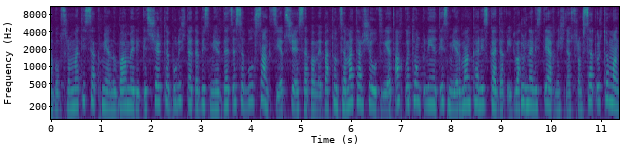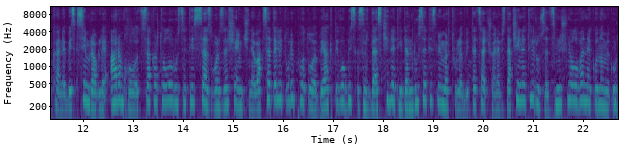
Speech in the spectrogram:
ამბობს, რომ მათი საქმიანობა ამერიკის შეერთებული შტატების მიერ დაწესებულ სანქციებს შეესაბამება. შეესაბამება, თუმცა მათ არ შეუძლიათ აღკვეთონ კლიენტის მიერ მანქანის გადაყიდვა. ჟურნალისტი აღნიშნავს, რომ სატვირთო მანქანების სიმრავლე არა მხოლოდ საქართველოს რუსეთის საზღვარზე შეიმჩნევა, სატელიტური ფოტოები აქტივობის ზრდას ჩინეთიდან რუსეთის მიმართულებითაც აჩვენებს და ჩინეთი რუსეთს მნიშვნელოვან ეკონომიკურ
